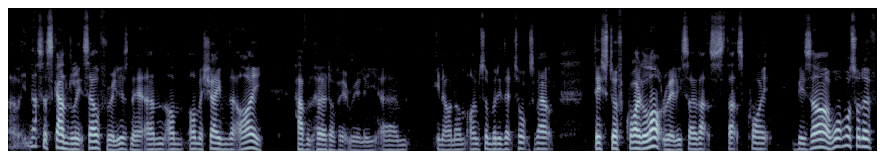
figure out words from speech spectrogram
I mean, that's a scandal itself, really, isn't it? And I'm I'm ashamed that I haven't heard of it, really. Um, you know, and I'm I'm somebody that talks about this stuff quite a lot, really. So that's that's quite bizarre. What what sort of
